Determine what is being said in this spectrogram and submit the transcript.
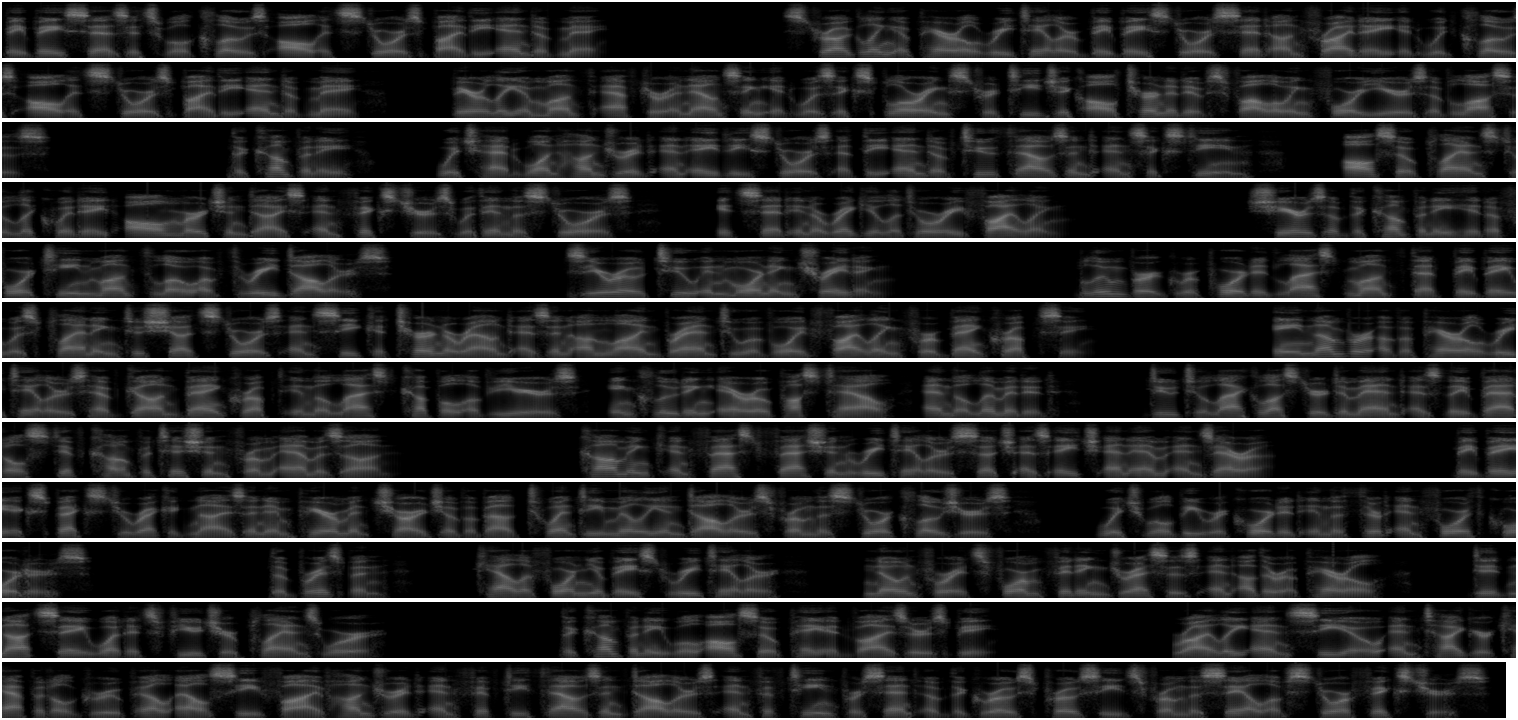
Bebe says it will close all its stores by the end of May. Struggling apparel retailer Bebe Stores said on Friday it would close all its stores by the end of May, barely a month after announcing it was exploring strategic alternatives following four years of losses. The company, which had 180 stores at the end of 2016, also plans to liquidate all merchandise and fixtures within the stores, it said in a regulatory filing. Shares of the company hit a 14-month low of $3.02 in morning trading. Bloomberg reported last month that Bebe was planning to shut stores and seek a turnaround as an online brand to avoid filing for bankruptcy. A number of apparel retailers have gone bankrupt in the last couple of years, including Aeropostale and The Limited, due to lackluster demand as they battle stiff competition from Amazon. Commink and fast fashion retailers such as H&M and Zara. Bebe expects to recognize an impairment charge of about $20 million from the store closures, which will be recorded in the third and fourth quarters. The Brisbane, California-based retailer, known for its form-fitting dresses and other apparel, did not say what its future plans were. The company will also pay advisors B. Riley and CO and Tiger Capital Group LLC $550,000 and 15% of the gross proceeds from the sale of store fixtures.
